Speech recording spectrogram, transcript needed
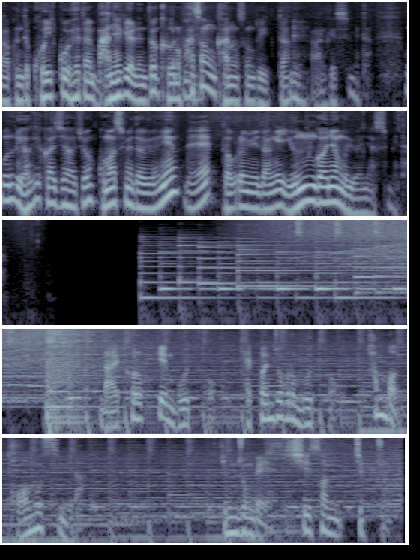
아 근데 고위급 회담 만약에 열린다면 그건 네. 화상 가능성도 있다. 네. 알겠습니다. 오늘 여기까지 하죠. 고맙습니다, 의원님. 네. 더불어민주당의 윤건영 의원이었습니다. 날카롭게 묻고 객관적으로 묻고 한 번 더 묻습니다. 김종배의 시선 집중.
